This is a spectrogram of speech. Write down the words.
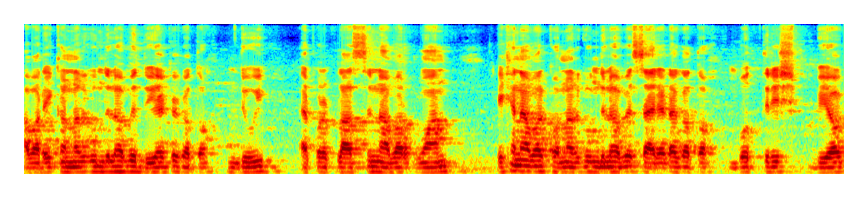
আবার এই কর্নার গুণ দিলে হবে দুই একে কত? দুই। এরপরে প্লাস চিহ্ন আবার ওয়ান এখানে আবার কর্নার গুণ দিলে হবে চার এটা কত? বত্রিশ বিয়োগ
